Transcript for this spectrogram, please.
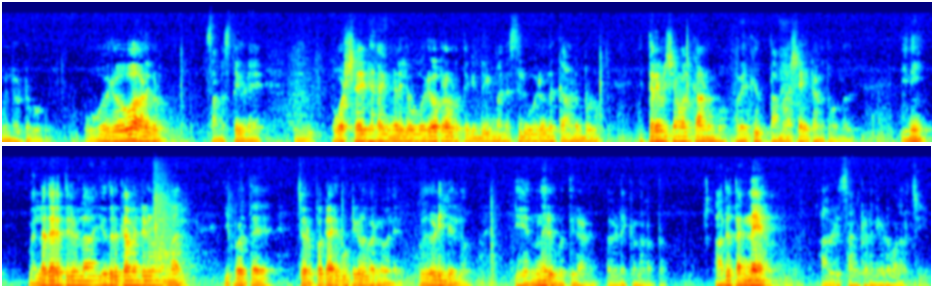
മുന്നോട്ട് പോകും. ഓരോ ആളുകളും സമസ്തയുടെ പോഷക ഘടകങ്ങളിൽ ഓരോ പ്രവർത്തകന്റെയും മനസ്സിൽ ഓരോന്ന് കാണുമ്പോഴും ഇത്തരം വിഷയങ്ങളൊക്കെ കാണുമ്പോൾ അവർക്ക് തമാശയായിട്ടാണ് തോന്നുന്നത്. ഇനി വല്ല തരത്തിലുള്ള എതിർ കമന്റുകൾ വന്നാൽ ഇപ്പോഴത്തെ ചെറുപ്പക്കാർ കുട്ടികൾ പറഞ്ഞ പോലെ പേടില്ലല്ലോ എന്ന രൂപത്തിലാണ് അവരുടെയൊക്കെ നടത്തം. അത് തന്നെയാണ് ആ ഒരു സംഘടനയുടെ വളർച്ചയും.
